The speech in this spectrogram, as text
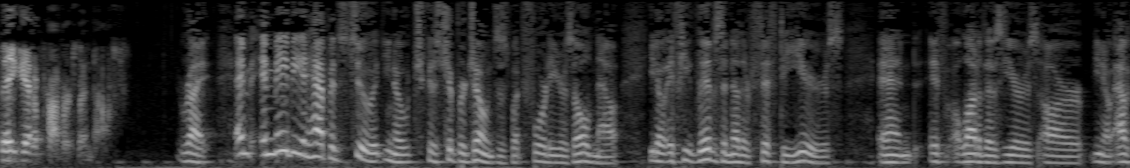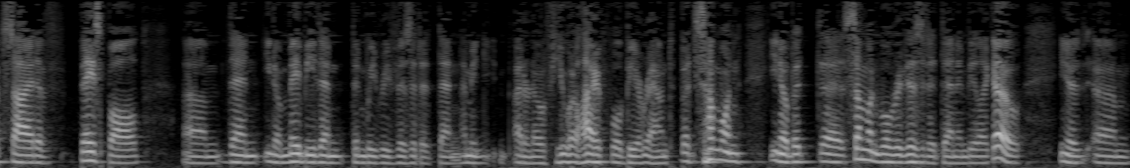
they get a proper send off. Right, and and maybe it happens too. You know, because Chipper Jones is what 40 years old now. You know, if he lives another 50 years, and if a lot of those years are you know outside of baseball, um, then you know maybe then then we revisit it. Then I mean I don't know if you or I will be around, but someone you know, but uh, someone will revisit it then and be like, oh, you know. Um,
